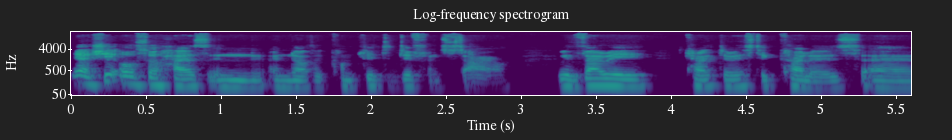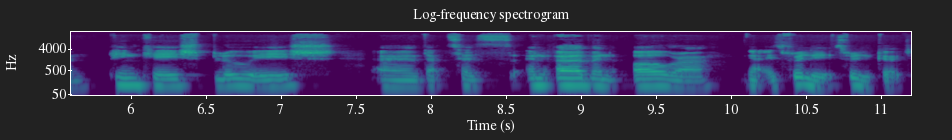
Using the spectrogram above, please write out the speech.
Yeah, she also has an, another completely different style with very characteristic colors, um, pinkish, bluish, uh, that sets an urban aura. Yeah, it's really, it's really good.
